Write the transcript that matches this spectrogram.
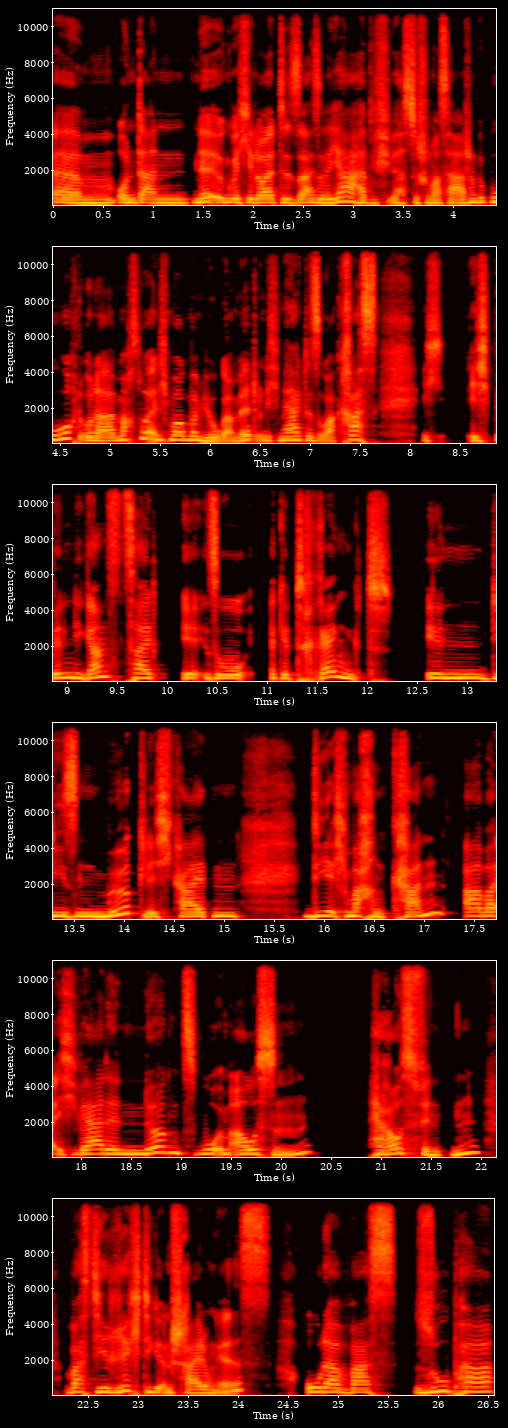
Ähm, und dann ne, irgendwelche Leute sagen so, ja, hast du schon Massagen gebucht oder machst du eigentlich morgen beim Yoga mit? Und ich merkte so, oh, krass, ich, ich bin die ganze Zeit äh, so gedrängt in diesen Möglichkeiten, die ich machen kann, aber ich werde nirgendwo im Außen herausfinden, was die richtige Entscheidung ist oder was super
